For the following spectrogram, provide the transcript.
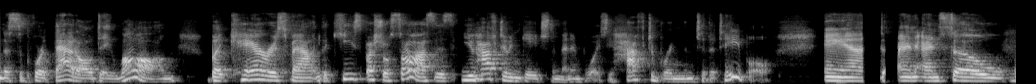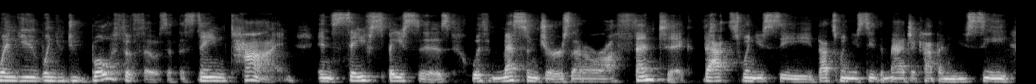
going to support that all day long. But care is found. The key special sauce is you have to engage the men and boys. You have to bring them to the table. And and and so when you when you do both of those at the same time in safe spaces with messengers that are authentic, that's when you see that's when you see the magic happen. And you see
